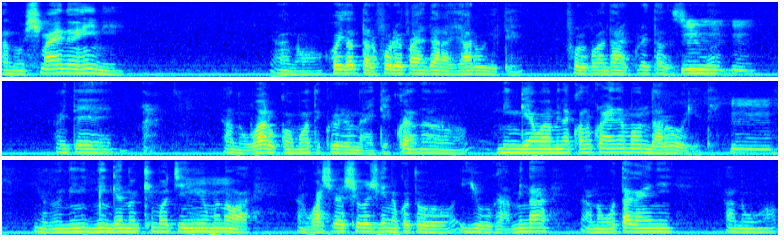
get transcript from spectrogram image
あのしまいの日にあのほいだったら45ダラーやる言うて45ダラーくれたですうんよね、それであの悪く思ってくれるなんてこあの人間はみんなこのくらいのもんだろう言うてうん人人間の気持ちいうものは、わしが正直なことを言うがみんなあのお互いにあの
